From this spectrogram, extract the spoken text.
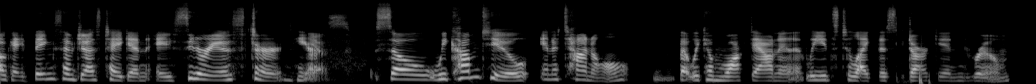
okay things have just taken a serious turn here Yes. So we come to in a tunnel that we can walk down and it leads to like this darkened room.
